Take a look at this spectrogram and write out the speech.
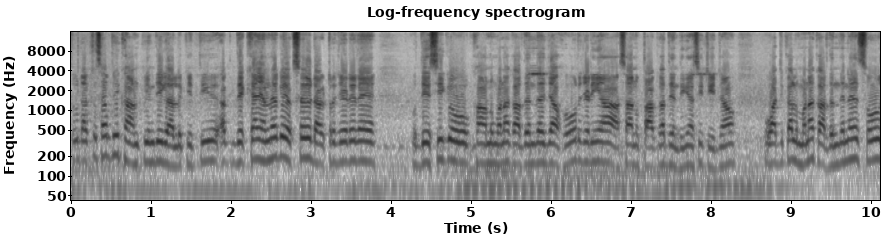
ਸੋ ਡਾਕਟਰ ਸਾਹਿਬ ਦੀ ਖਾਣ ਪੀਣ ਦੀ ਗੱਲ ਕੀਤੀ ਅਕ- ਦੇਖਿਆ ਜਾਂਦਾ ਕਿ ਅਕਸਰ ਡਾਕਟਰ ਜਿਹੜੇ ਨੇ ਉਹ ਦੇਸੀ ਘਿਓ ਖਾਣ ਨੂੰ ਮਨਾ ਕਰ ਦਿੰਦੇ ਜਾਂ ਹੋਰ ਜਿਹੜੀਆਂ ਸਾਨੂੰ ਤਾਕਤ ਦਿੰਦੀਆਂ ਸੀ ਚੀਜ਼ਾਂ ਉਹ ਅੱਜ ਕੱਲ ਮਨਾ ਕਰ ਦਿੰਦੇ ਨੇ। ਸੋ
